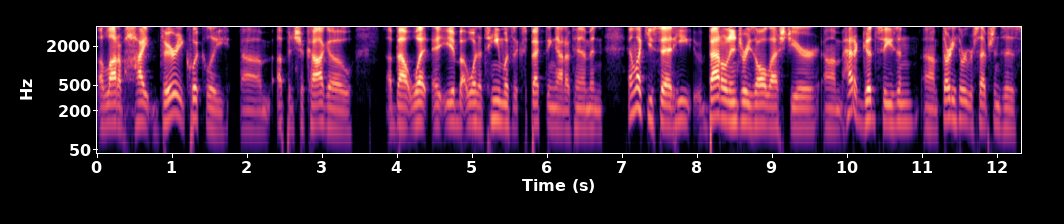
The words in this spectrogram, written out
a lot of hype very quickly um, up in Chicago about what uh, about what the team was expecting out of him, and and like you said, he battled injuries all last year, um, had a good season, um, 33 receptions is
